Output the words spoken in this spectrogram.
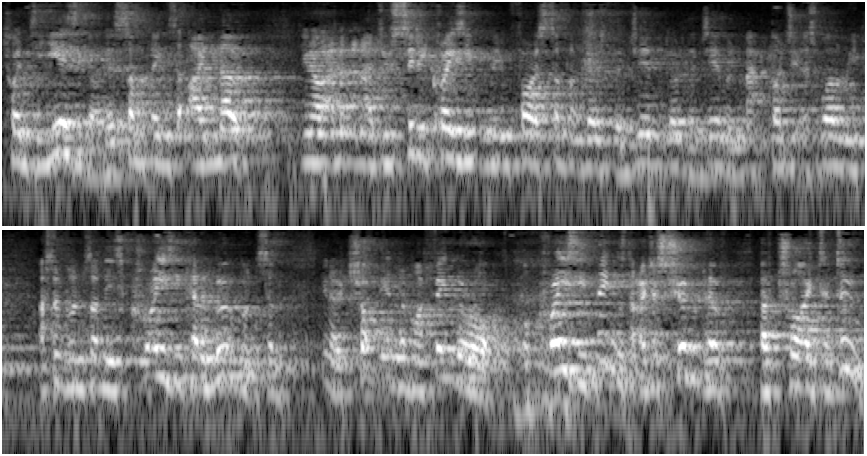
20 years ago. There's some things that I know, you know, and, and I do silly, crazy. I mean, Forrest sometimes goes to the gym, go to the gym, and Matt Budget as well. And we, I sometimes done these crazy kind of movements and, you know, chop the end of my finger or, or crazy things that I just shouldn't have, have tried to do.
